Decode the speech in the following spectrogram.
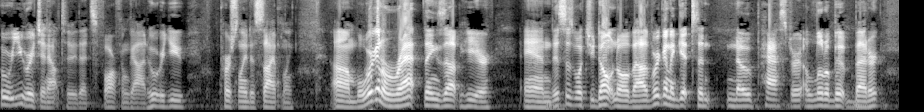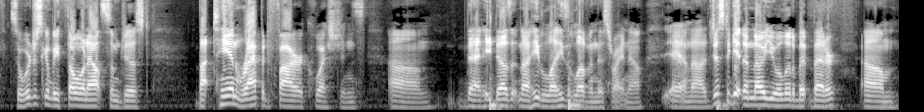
who are you reaching out to that's far from God? Who are you personally discipling? Um, well, we're going to wrap things up here, and this is what you don't know about. We're going to get to know Pastor a little bit better. So we're just going to be throwing out some just about 10 rapid fire questions um, that he doesn't know. He, lo- he's loving this right now. Yeah. And uh, just to get to know you a little bit better. Um,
